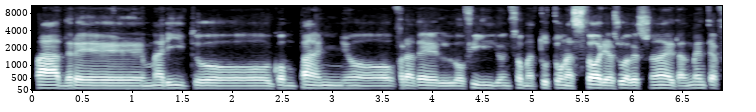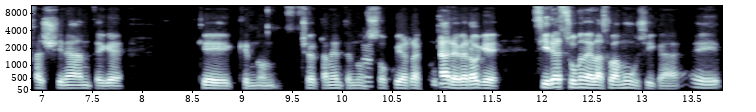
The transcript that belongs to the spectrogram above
padre, marito, compagno, fratello, figlio, insomma, tutta una storia sua personale talmente affascinante che, che, che non, certamente non mm. sto qui a raccontare, però che si riassume nella sua musica. E,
